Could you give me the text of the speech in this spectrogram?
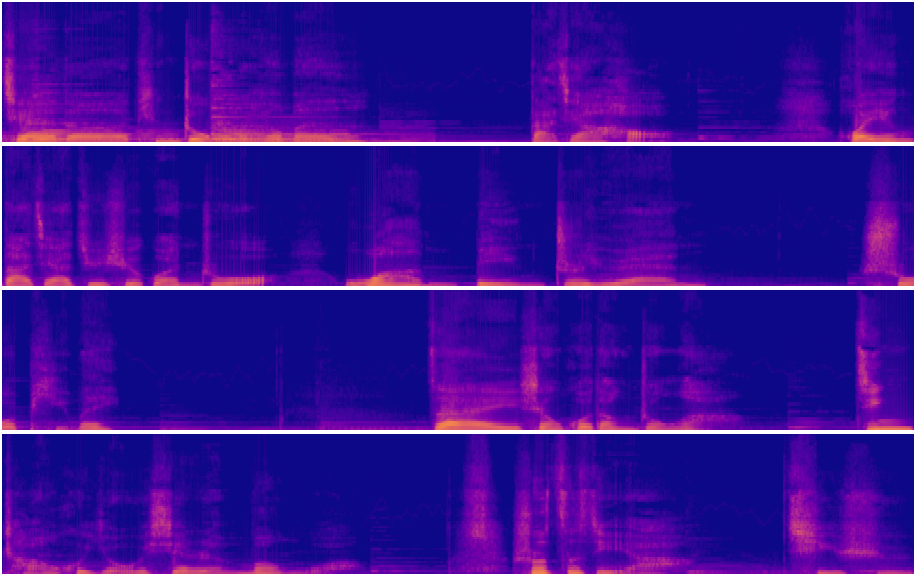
亲爱的听众朋友们，大家好！欢迎大家继续关注《万病之源说脾胃》。在生活当中啊，经常会有一些人问我，说自己呀气虚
